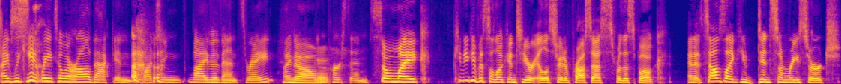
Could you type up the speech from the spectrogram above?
I, we can't wait till we're all back and watching live events, right? I know. In Yeah. person. So, Mike, can you give us a look into your illustrative process for this book? And it sounds like you did some research.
